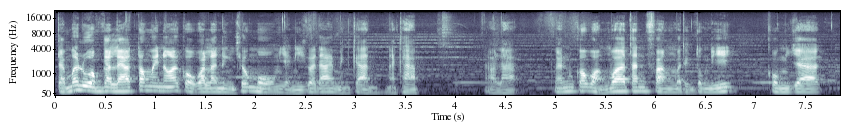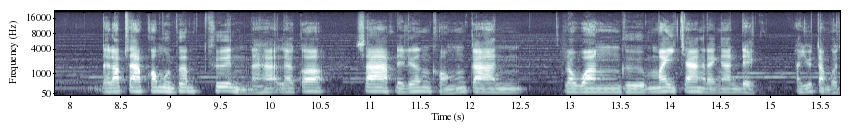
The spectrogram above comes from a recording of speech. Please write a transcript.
แต่เมื่อรวมกันแล้วต้องไม่น้อยกว่าวันละ 1 ชั่วโมงอย่างนี้ก็ได้เหมือนกันนะครับเอาละงั้นก็หวังว่าท่านฟังมาถึงตรงนี้ คงจะได้รับทราบข้อมูลเพิ่มขึ้นนะฮะแล้วก็ ทราบในเรื่องของการระวังคือไม่จ้างแรงงานเด็ก อายุต่ำกว่า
